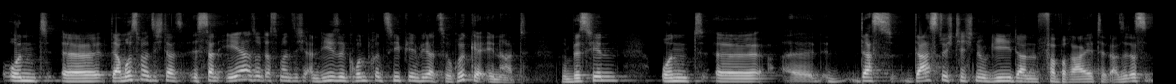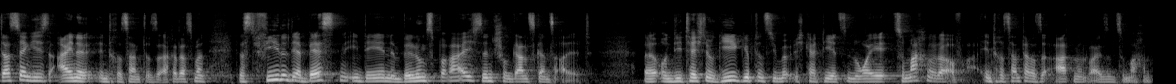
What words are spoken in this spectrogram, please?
und äh, da muss man sich das, ist dann eher so, dass man sich an diese Grundprinzipien wieder zurückerinnert. So ein bisschen und äh, das, das durch Technologie dann verbreitet. Also das, das, denke ich, ist eine interessante Sache, dass, man, dass viele der besten Ideen im Bildungsbereich sind schon ganz, ganz alt. Äh, und die Technologie gibt uns die Möglichkeit, die jetzt neu zu machen oder auf interessantere Arten und Weisen zu machen.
